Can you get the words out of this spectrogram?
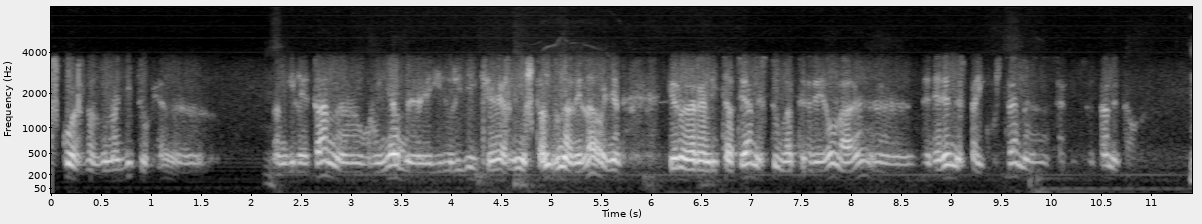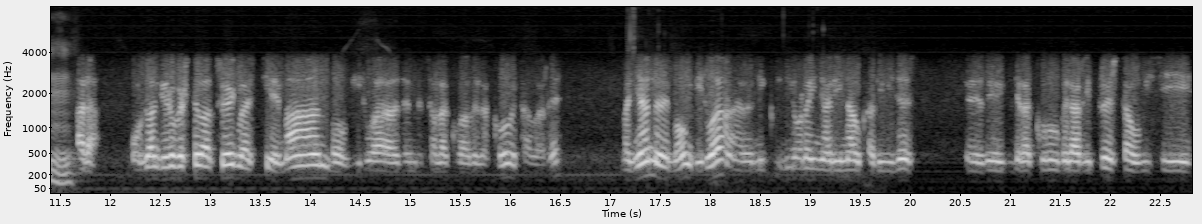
asko ez daldunak ditu, eh, langiletan, uh, urruinan, uh, iduridik erri euskalduna dela, baina gero realitatean ez du bat ere hola, eh, bederen ez da ikusten, uh, Mm Ara, orduan gero beste batzuek, ba, ez eman, bo, girua den bezalakoa delako, eta barre. Baina, eh, bon, girua, eh, ni, ni orain ari nauk adibidez, e, de, delako belarri presta bizi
